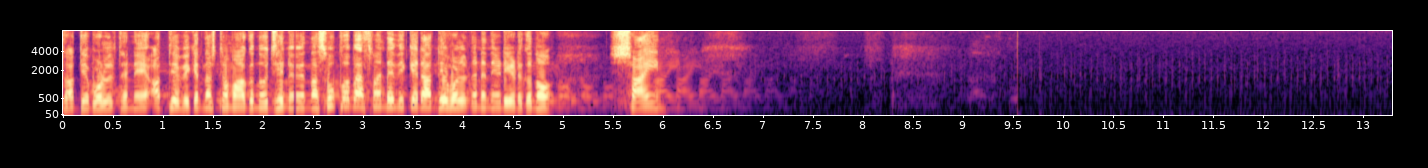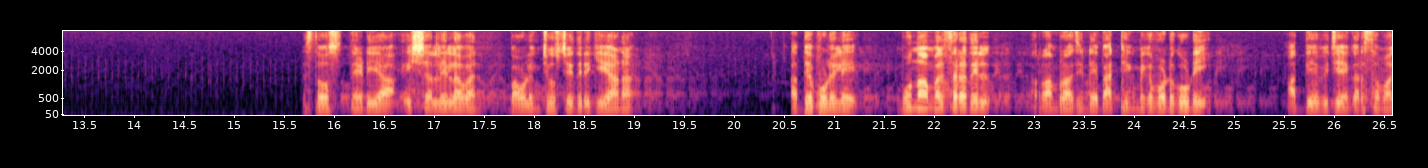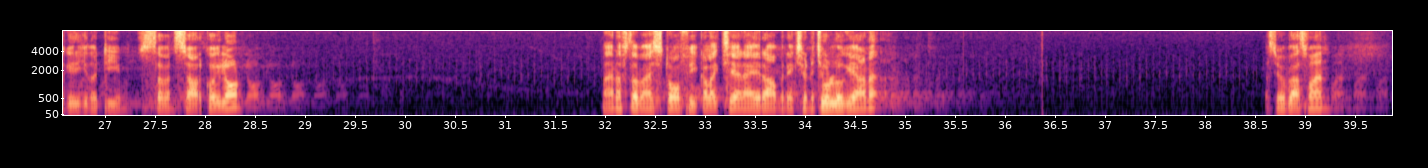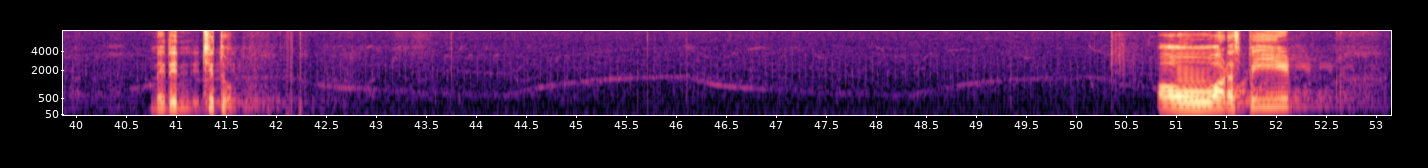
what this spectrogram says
ആദ്യ ബോളിൽ തന്നെ ആദ്യ വിക്കറ്റ് നഷ്ടമാകുന്നു. ജിനു എന്ന സൂപ്പർ ബാറ്റ്സ്മാന്റെ വിക്കറ്റ് ആദ്യ ബോളിൽ തന്നെ നേടിയെടുക്കുന്നു. ഷൈൻ. നേടിയ ഇഷൽ ഇലവൻ ബൗളിംഗ് ചൂസ് ചെയ്തിരിക്കുകയാണ്. ആദ്യ ബോളിലെ മൂന്നാം മത്സരത്തിൽ റാംരാജിന്റെ ബാറ്റിംഗ് മികവോടുകൂടി ആദ്യ വിജയം കരസ്ഥമാക്കിയിരിക്കുന്നു team seven star Quilon. Man of the match trophy collect ചെയ്യാനായി രാമനെ ക്ഷണിച്ചുകൊള്ളുകയാണ് batsman Nithin Chithu. Oh what a speed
